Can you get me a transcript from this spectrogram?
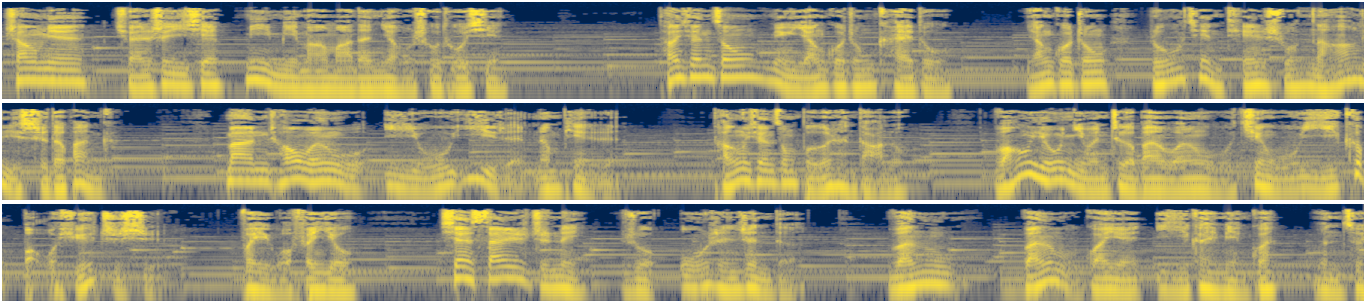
上面全是一些密密麻麻的鸟兽图形。唐玄宗命杨国忠开读。杨国忠如见天书，哪里识得半个？满朝文武已无一人能辨认。唐玄宗勃然大怒：“枉有你们这般文武，竟无一个饱学之士，为我分忧。限三日之内，若无人认得，文武文武官员一概免官问罪。”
